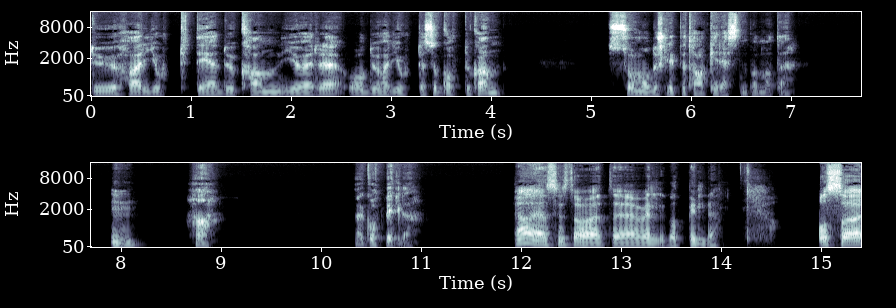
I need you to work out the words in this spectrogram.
du har gjort det du kan gjøre, og du har gjort det så godt du kan, så må du slippe tak i resten, på en måte. Mm. Ha. Det er et godt bilde. Ja, jeg syns det var et uh, veldig godt bilde. Og så har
